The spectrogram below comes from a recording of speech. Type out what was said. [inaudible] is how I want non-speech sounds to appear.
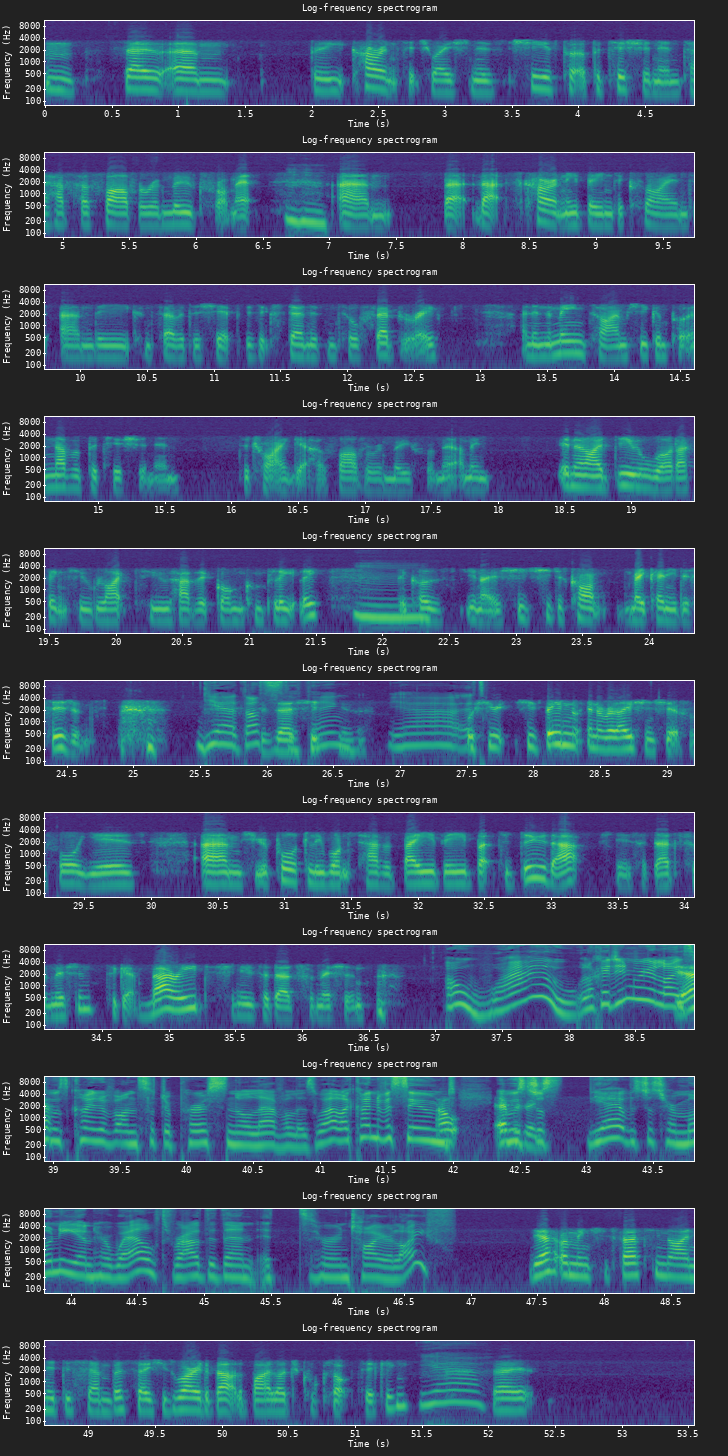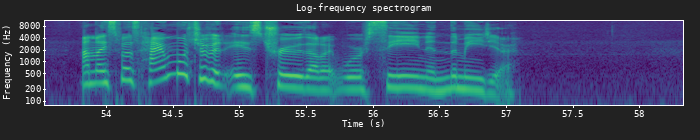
Mm. So um, the current situation is she has put a petition in to have her father removed from it. Um, but that's currently been declined, and the conservatorship is extended until February. And in the meantime, she can put another petition in to try and get her father removed from it. I mean, in an ideal world, I think she would like to have it gone completely because you know she she just can't make any decisions. [laughs] Yeah, that's the she- thing. Yeah. Well, she, she's been in a relationship for four years. Um, she reportedly wants to have a baby, but to do that, she needs her dad's permission. To get married, she needs her dad's permission. [laughs] Oh wow! Like I didn't realize Yeah. it was kind of on such a personal level as well. I kind of assumed Oh, it was just yeah, it was just her money and her wealth rather than it's her entire life. Yeah, I mean, she's 39 in December, so she's worried about the biological clock ticking. Yeah, So, and I suppose how much of it is true that it, we're seeing in the media?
